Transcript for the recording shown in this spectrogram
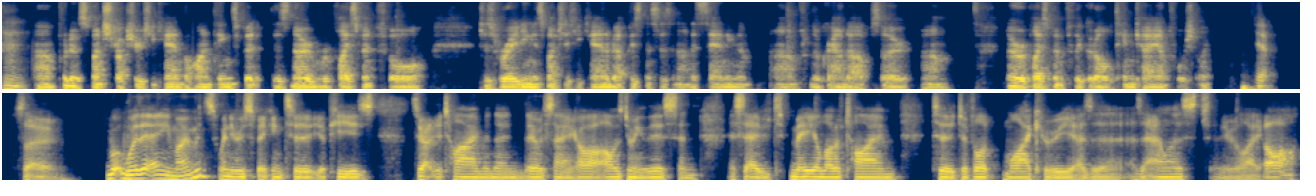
mm. um, put as much structure as you can behind things. But there's no replacement for just reading as much as you can about businesses and understanding them um, from the ground up. So um, no replacement for the good old 10K, unfortunately. Yeah. So, were there any moments when you were speaking to your peers throughout your time and then they were saying, Oh, I was doing this and it saved me a lot of time to develop my career as a as an analyst? And you were like, Oh,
